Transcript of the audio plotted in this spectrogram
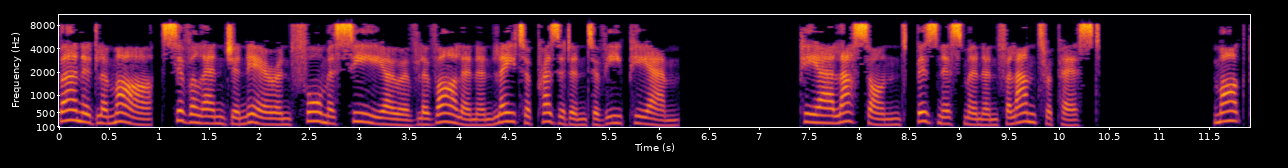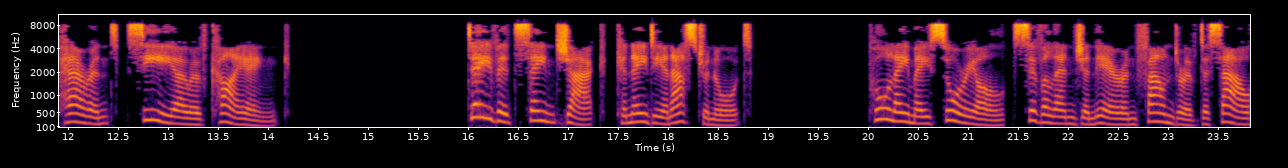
Bernard Lamarre, civil engineer and former CEO of Lavalin and later president of EPM Pierre Lassonde, businessman and philanthropist Marc Parent, CEO of Kai Inc. David St. Jacques, Canadian astronaut Paul-Aimé Sauriol, civil engineer and founder of Dessau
